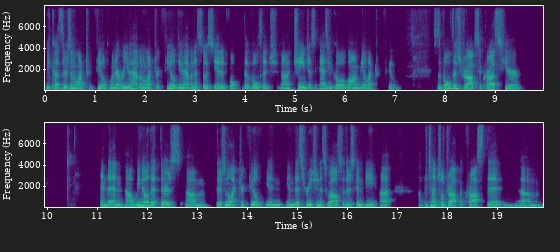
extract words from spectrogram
because there's an electric field. Whenever you have an electric field, you have an associated vo the voltage uh, changes as you go along the electric field. So the voltage drops across here. And then uh, we know that there's um, there's an electric field in, in this region as well. So there's going to be a, a, potential drop across the um,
